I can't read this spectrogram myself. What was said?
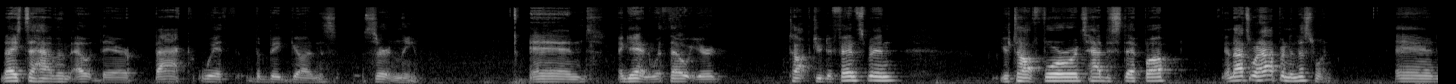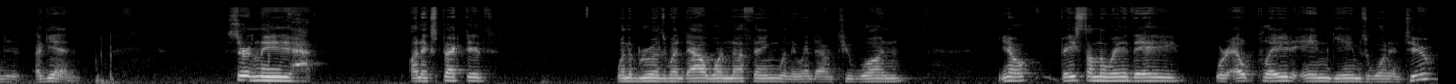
Nice to have him out there back with the big guns, certainly. And again, without your top two defensemen, your top forwards had to step up. And that's what happened in this one. And again, certainly unexpected when the Bruins went down 1 nothing, when they went down 2 1. You know, based on the way they were outplayed in games 1 and 2.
